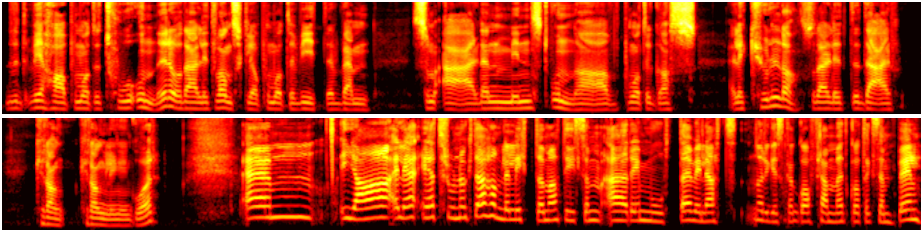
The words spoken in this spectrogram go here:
Vi har på en måte to onder, og det er litt vanskelig å på en måte vite hvem som er den minst onde av på en måte gass eller kull, da. Så det er litt der krang kranglingen går. Um, ja, eller jeg, jeg, tror nok det handler litt om at de som er imot det, vil at Norge skal gå fram med et godt eksempel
